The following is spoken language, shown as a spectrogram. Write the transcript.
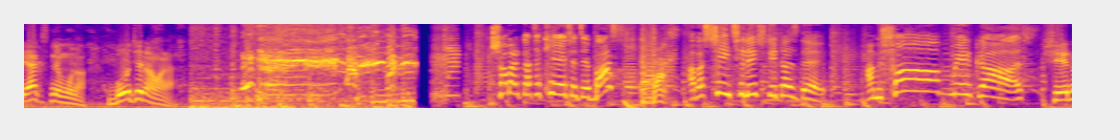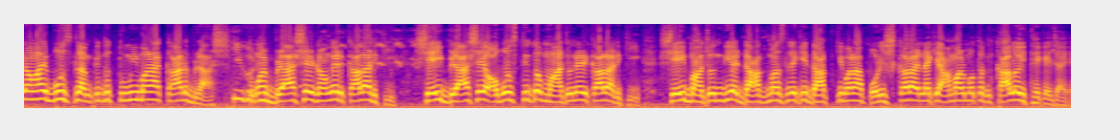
ট্যাক্স নেবো না বোঝে না আমরা সবার কাছে খেয়ে এসেছে বাস আবার সেই ছেলে স্ট্যাটাস দেয় আমি সব মেয়ের ক্রাশ সে না হয় বুঝলাম কিন্তু তুমি মারা কার ব্রাশ তোমার ব্রাশের রঙের কালার কি? সেই ব্রাশে অবস্থিত মাজনের কালার কি? সেই মাজন দিয়ে দাঁত মাজলে কি দাঁত কি মানা পরিষ্কার হয় নাকি আমার মতন কালোই থেকে যায়?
